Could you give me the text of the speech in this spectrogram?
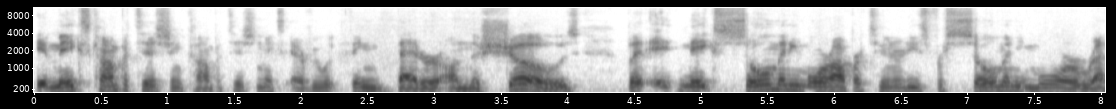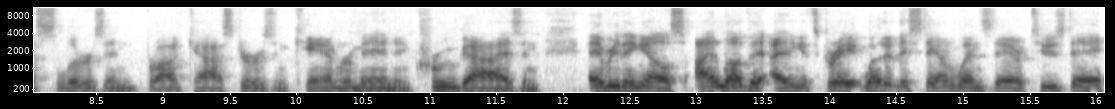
it makes competition. Competition makes everything better on the shows, but it makes so many more opportunities for so many more wrestlers and broadcasters and cameramen and crew guys and everything else. I love it. I think it's great. Whether they stay on Wednesday or Tuesday,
